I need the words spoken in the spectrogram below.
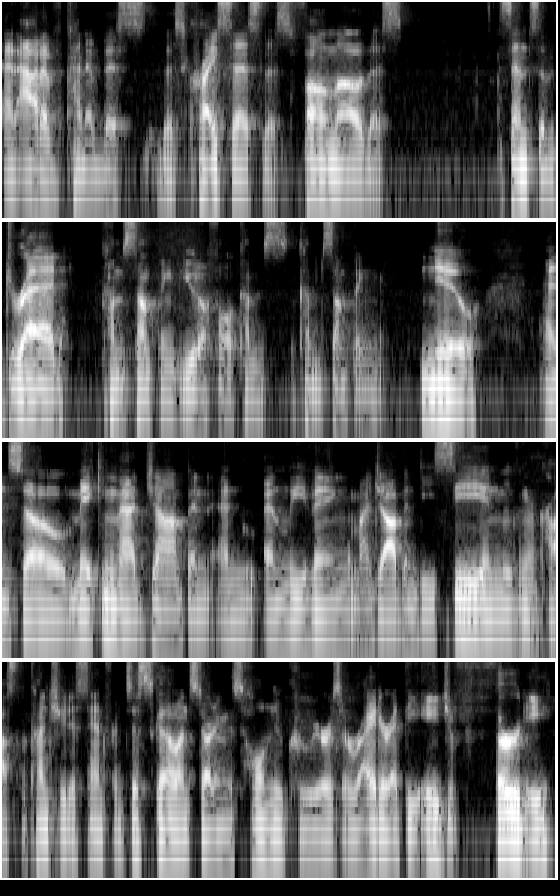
and out of kind of this this crisis, this FOMO, this sense of dread, comes something beautiful, comes comes something new. And so making that jump and and and leaving my job in DC and moving across the country to San Francisco and starting this whole new career as a writer at the age of 30,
